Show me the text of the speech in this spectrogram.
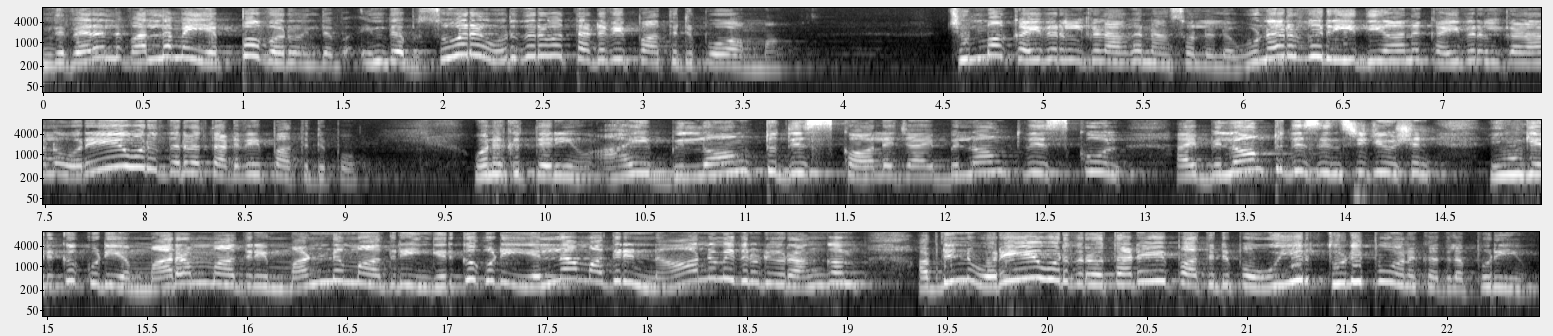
இந்த விரல் வல்லமை எப்போ வரும்? இந்த இந்த சுவரை ஒரு தடவை தடவி பார்த்துட்டு போ அம்மா. சும்மா கைவிரல்களாக நான் சொல்லலை. உணர்வு ரீதியான கைவிரல்களால் ஒரே ஒரு தடவை தடவி பார்த்துட்டு போ. உனக்கு தெரியும். I belong to this college I belong to this school I belong to this institution இங்கே இருக்கக்கூடிய மரம் மாதிரி மண் மாதிரி இங்கே இருக்கக்கூடிய எல்லா மாதிரி நானும் இதனுடைய ஒரு அங்கம் அப்படின்னு ஒரே ஒரு தடவை தடவி பார்த்துட்டு இப்போ உயிர் துடிப்பு உனக்கு அதில் புரியும்.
